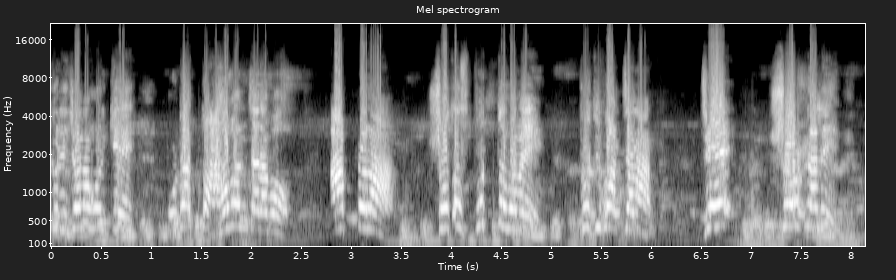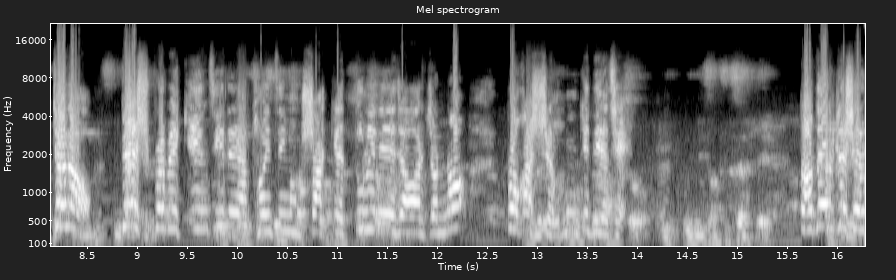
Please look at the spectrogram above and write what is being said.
কোটি জনগণকে উদাত্ত আহ্বান জানাব। আপনারা স্বতঃস্ফূর্ত ভাবে প্রতিবাদ জানান। যে সরকারি কেন দেশপ্রেমিক ইঞ্জিনিয়ার থইসিং শাককে তুলে নিয়ে যাওয়ার জন্য প্রকাশ্যে হুমকি দিয়েছে। তাদের দেশের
